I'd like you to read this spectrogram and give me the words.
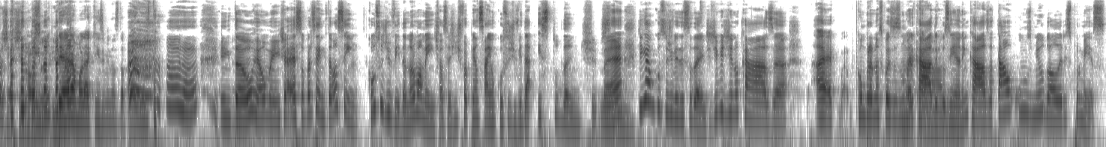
Nossa, gente, Nossa, quem me dera morar 15 minutos da Paulista. Aham. Então, realmente, é super centro. Então, assim, custo de vida, normalmente, ó, se a gente for pensar em um custo de vida estudante, né? Sim. O que é um custo de vida estudante? Dividindo casa, é, comprando as coisas no mercado. e Mercado. cozinhando em casa, tal, uns mil dólares por mês.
